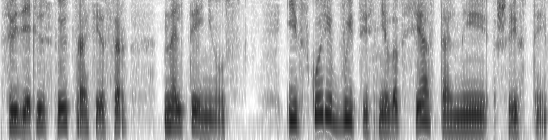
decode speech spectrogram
свидетельствует профессор Нальтениус, и вскоре вытеснила все остальные шрифты.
